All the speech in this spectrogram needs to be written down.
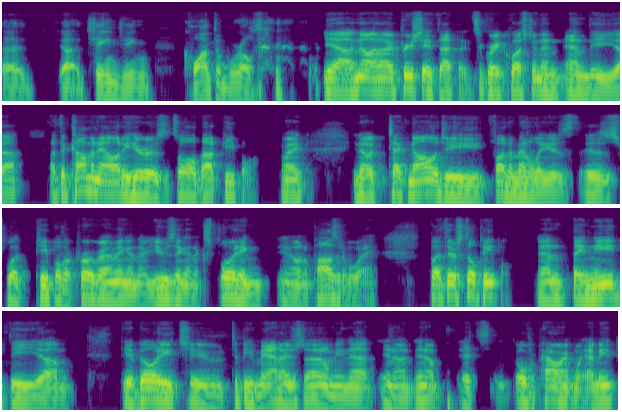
uh, uh, changing quantum world? Yeah no and i appreciate that. It's a great question and and the uh, the commonality here is it's all about people right you know technology fundamentally is is what people are programming and they're using and exploiting you know in a positive way. But they're still people and they need the um, the ability to to be managed. I don't mean that in a in a it's overpowering way. I mean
